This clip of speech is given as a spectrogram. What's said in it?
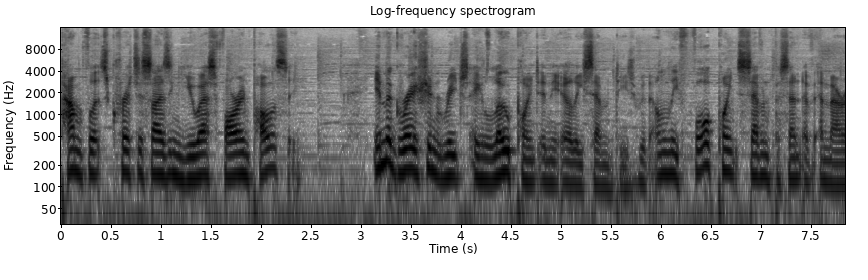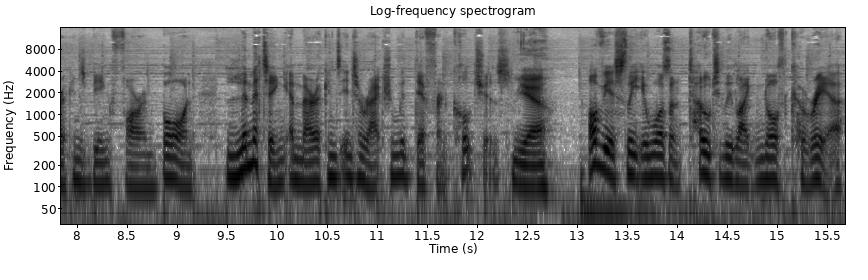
Pamphlets criticizing US foreign policy. Immigration reached a low point in the early 70s, with only 4.7% of Americans being foreign born, limiting Americans' interaction with different cultures. Yeah. Obviously, it wasn't totally like North Korea.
